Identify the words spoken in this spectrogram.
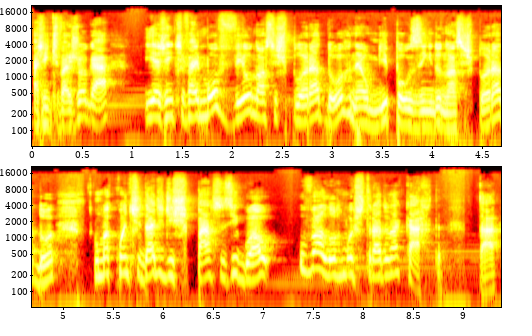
A gente vai jogar, e a gente vai mover o nosso explorador, né, o meeplezinho do nosso explorador, uma quantidade de espaços igual o valor mostrado na carta, tá?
